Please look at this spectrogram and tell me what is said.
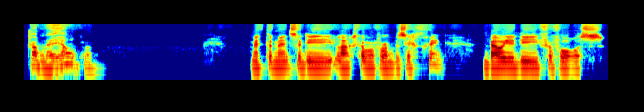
gaat meehelpen. Met de mensen die langskomen voor een bezichtiging, bel je die vervolgens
